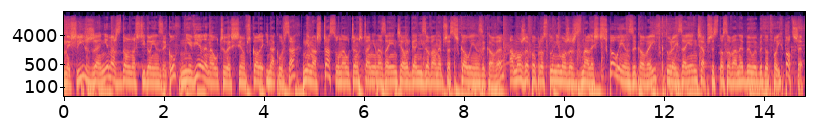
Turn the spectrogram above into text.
Myślisz, że nie masz zdolności do języków? Niewiele nauczyłeś się w szkole i na kursach? Nie masz czasu na uczęszczanie na zajęcia organizowane przez szkoły językowe? A może po prostu nie możesz znaleźć szkoły językowej, w której zajęcia przystosowane byłyby do Twoich potrzeb?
